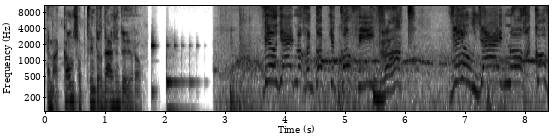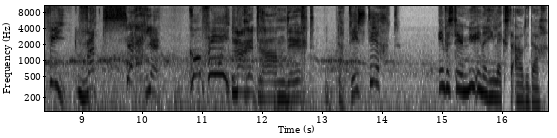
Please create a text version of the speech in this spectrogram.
en maak kans op 20.000 euro. Wil jij nog een kopje koffie? Wat? Wil jij nog koffie? Wat zeg je? Koffie! Mag het raam dicht? Dat is dicht. Investeer nu in een relaxte oude dag.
